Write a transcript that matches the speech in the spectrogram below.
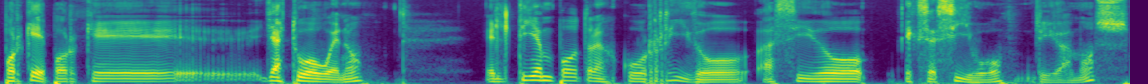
¿Por qué? Porque ya estuvo bueno, el tiempo transcurrido ha sido excesivo, digamos,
